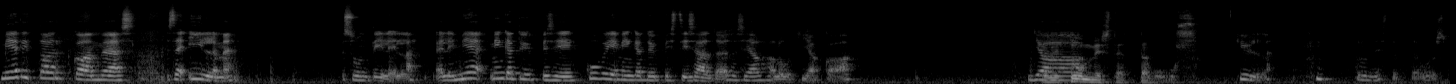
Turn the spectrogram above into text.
Mieti tarkkaan myös se ilme sun tilillä. Eli mie, minkä tyyppisiä kuvia, minkä tyyppistä sisältöä sä siellä haluat jakaa. Ja... Eli tunnistettavuus. Kyllä, tunnistettavuus.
